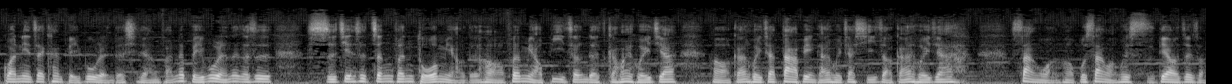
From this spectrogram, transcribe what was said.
观念在看北部人的想法。那北部人那个是时间是争分夺秒的哈，分秒必争的，赶快回家哦，赶快回家大便，赶快回家洗澡，赶快回家。上网哈，不上网会死掉这种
